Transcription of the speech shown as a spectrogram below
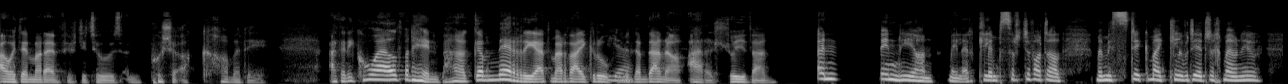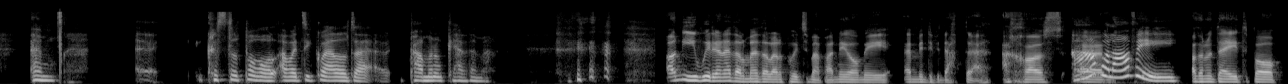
a wedyn mae'r M52s yn pwysio a comedy. A da ni gweld fan hyn pa gymeriad mae'r ddau grŵp yeah. yn mynd amdano ar y llwyfan. Yn union, Meiler, glimps o'r dyfodol. Mae Mystic Michael wedi edrych mewn i'w um, uh, crystal ball a wedi gweld e, uh, pa maen nhw'n cerdd yma. o'n i wirioneddol meddwl ar y pwynt yma pa Naomi yn mynd i fynd adre, achos... Ah, a, um, wel a fi! Oedden nhw'n deud bod,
